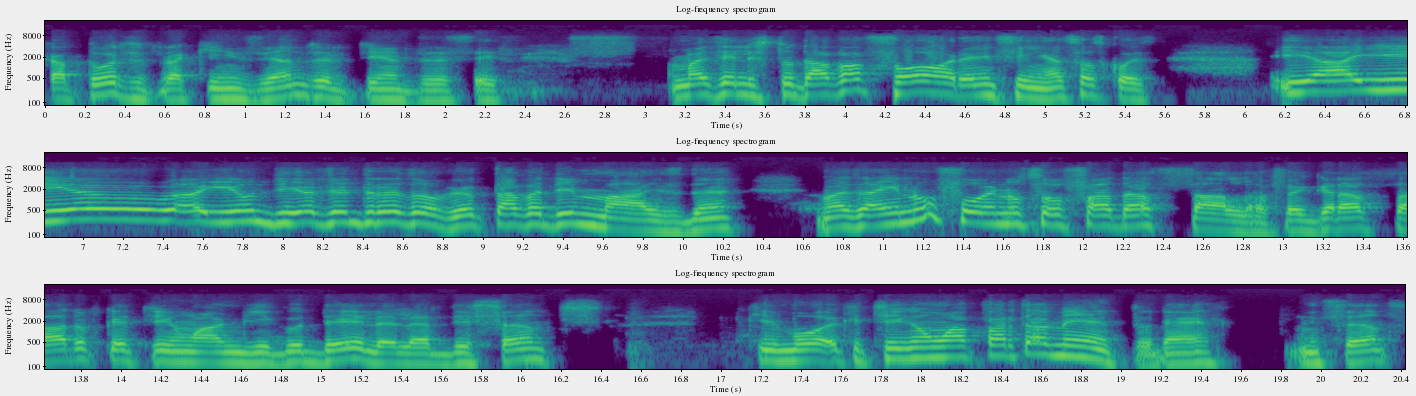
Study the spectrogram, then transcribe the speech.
14 para 15 anos, ele tinha 16. Mas ele estudava fora, enfim, essas coisas. E aí, eu, aí um dia a gente resolveu que estava demais, né? Mas aí não foi no sofá da sala. Foi engraçado porque tinha um amigo dele, ele é de Santos, que, que tinha um apartamento, né, em Santos.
